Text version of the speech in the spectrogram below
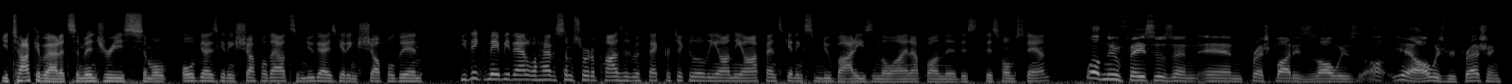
You talk about it, some injuries, some old guys getting shuffled out, some new guys getting shuffled in. You think maybe that'll have some sort of positive effect, particularly on the offense, getting some new bodies in the lineup on the, this this homestand? Well, new faces and, and fresh bodies is always uh, yeah always refreshing.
